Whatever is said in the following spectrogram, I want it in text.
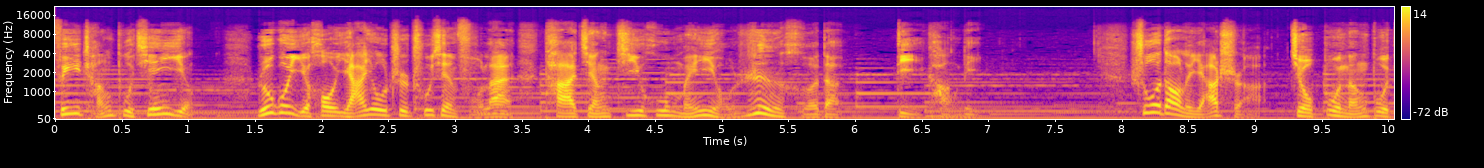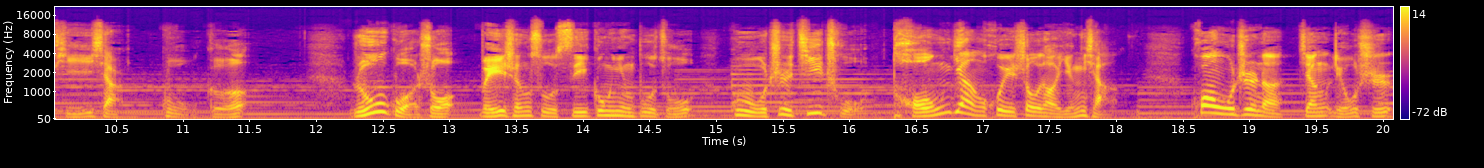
非常不坚硬。如果以后牙釉质出现腐烂，它将几乎没有任何的抵抗力。说到了牙齿啊，就不能不提一下骨骼。如果说维生素 C 供应不足，骨质基础同样会受到影响，矿物质呢将流失，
